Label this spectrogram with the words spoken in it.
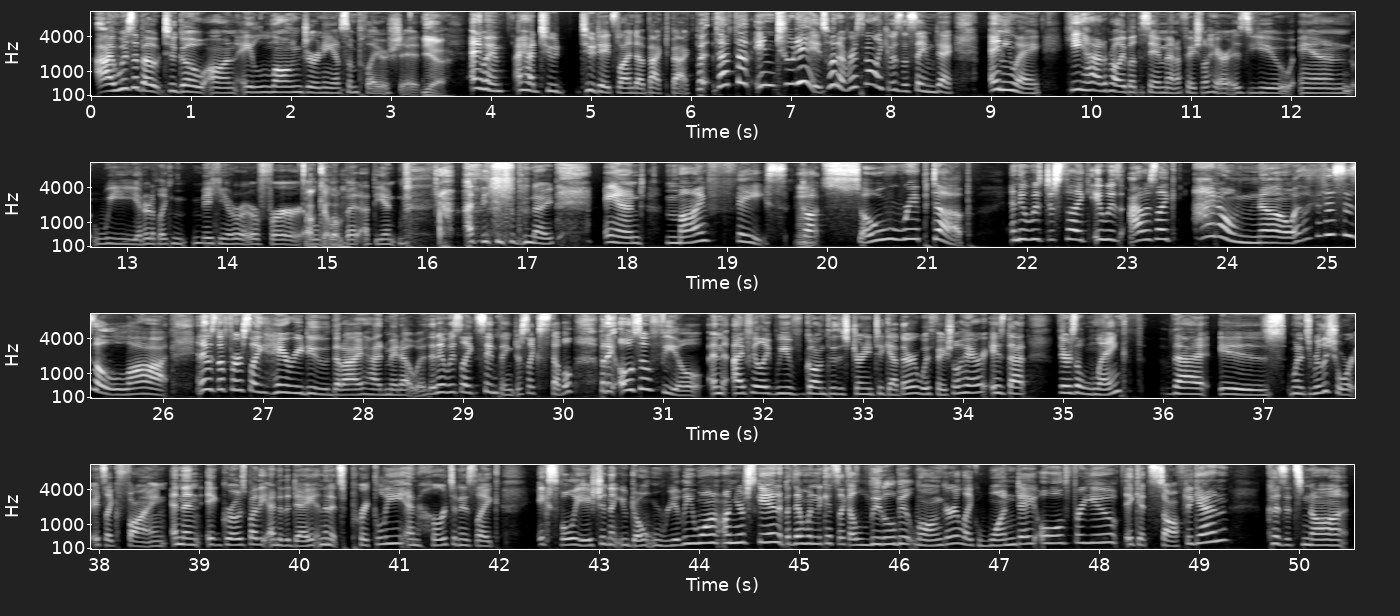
I was about to go on a long journey of some player shit. Yeah. Anyway, I had two two dates lined up back to back, but that's that in two days. Whatever. It's not like it was the same day. Anyway, he had probably about the same amount of facial hair as you, and we ended up like making it over for a I'll little bit at the end at the end of the night, and my face Mm. got so ripped up. And it was just like it was. I was like, I don't know. I was like, this is a lot. And it was the first like hairy dude that I had made out with, and it was like same thing, just like stubble. But I also feel, and I feel like we've gone through this journey together with facial hair, is that there's a length that is when it's really short, it's like fine, and then it grows by the end of the day, and then it's prickly and hurts and is like exfoliation that you don't really want on your skin. But then when it gets like a little bit longer, like one day old for you, it gets soft again because it's not.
